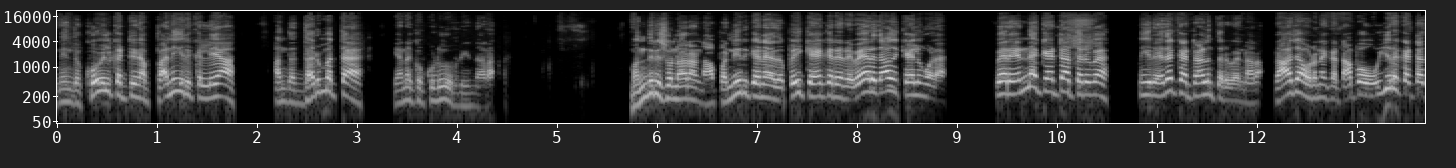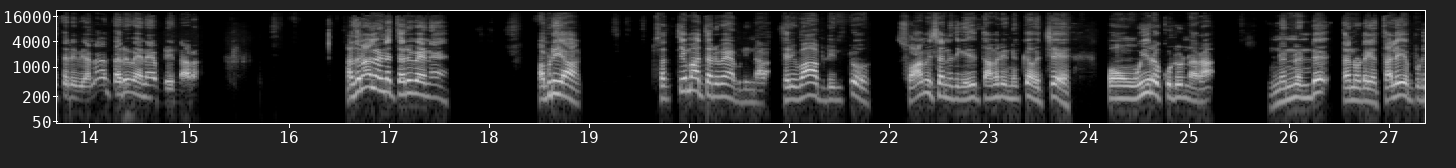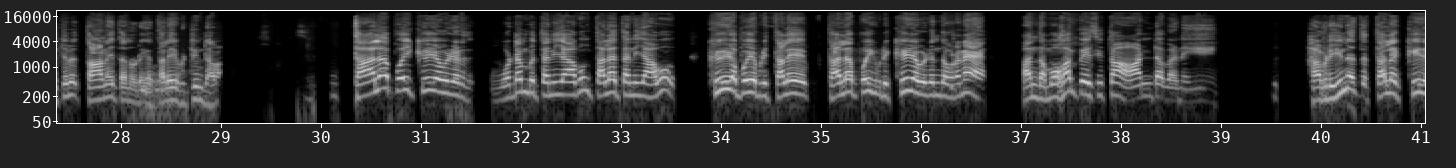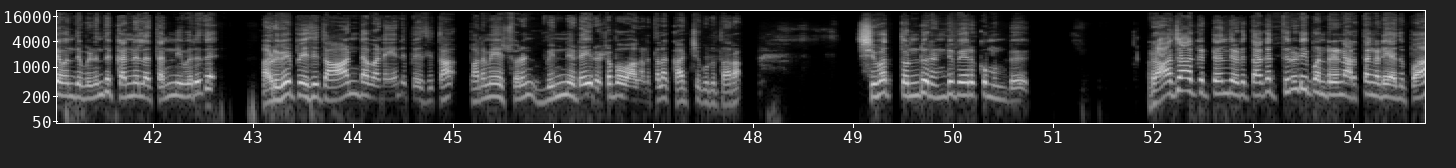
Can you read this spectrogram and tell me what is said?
நீ இந்த கோவில் கட்டின பணி இருக்கு இல்லையா? அந்த தர்மத்தை எனக்கு கொடு அப்படின்னாரா. மந்திரி சொன்னாரா நான் பண்ணியிருக்கேனே அதை போய் கேட்கிறேன் வேற ஏதாவது கேளுங்களேன். வேற என்ன கேட்டா தருவேன் நீர் எதை கேட்டாலும் தருவேன்னாரா ராஜா உடனே கேட்டா அப்போ உயிரை கேட்டா தருவியானா தருவேனே அப்படின்னாரா அதனால என்ன தருவேனே? அப்படியா? சத்தியமா தருவேன் அப்படின்னாரா சரி வா அப்படின்ட்டு சுவாமி சன்னதிக்கு எது தவறி நிக்க வச்சு உன் உயிரை கொடுன்னாரா? நின்னுண்டு தன்னுடைய தலையை பிடிச்சுன்னு தானே தன்னுடைய தலையை வெட்டின்றாராம். தலை போய் கீழே விழுறது. உடம்பு தனியாவும் தலை தனியாவும் கீழே போய் அப்படி தலை தலை போய் இப்படி கீழே விழுந்த உடனே அந்த முகம் பேசித்தான் ஆண்டவனே அப்படின்னு அந்த தலை கீழே வந்து விழுந்து கண்ணில் தண்ணி வருது. அப்படியே பேசித்தான் ஆண்டவனேன்னு பேசித்தான் பரமேஸ்வரன் விண்ணிடை ரிஷப வாகனத்துல காட்சி கொடுத்தாராம். சிவத்தொண்டு ரெண்டு பேருக்கும் உண்டு. ராஜா கிட்ட இருந்து எடுத்தாக்க திருடி பண்றேன்னு அர்த்தம் கிடையாதுப்பா.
